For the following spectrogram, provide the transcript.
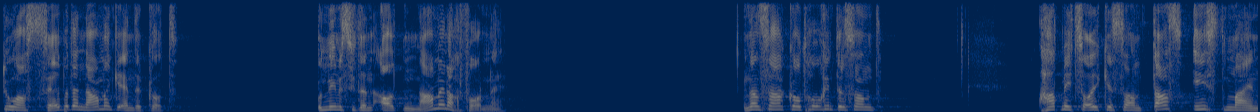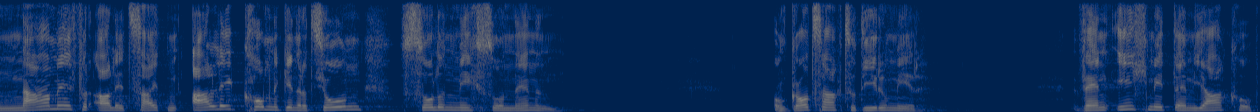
Du hast selber den Namen geändert, Gott. Und nimmst wieder den alten Namen nach vorne. Und dann sagt Gott hochinteressant, hat mich zu euch gesandt. Das ist mein Name für alle Zeiten. Alle kommenden Generationen sollen mich so nennen. Und Gott sagt zu dir und mir, wenn ich mit dem Jakob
